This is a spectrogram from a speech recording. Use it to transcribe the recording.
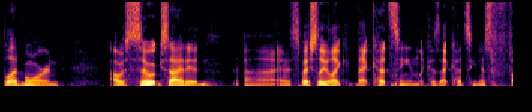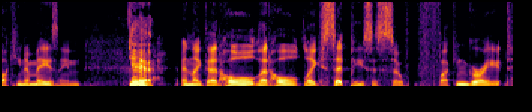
Bloodborne, I was so excited, uh, and especially like that cutscene because that cutscene is fucking amazing. Yeah, and like that whole that whole like set piece is so fucking great.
